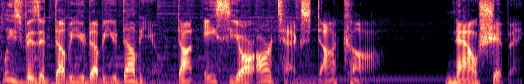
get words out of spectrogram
please visit www.acrartex.com. Now shipping.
